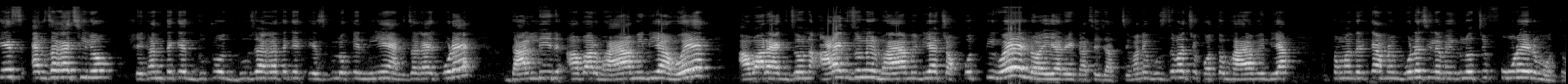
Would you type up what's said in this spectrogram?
কেস এক জায়গায় ছিল, সেখান থেকে দুটো, দু জায়গা থেকে কেসগুলোকে নিয়ে এক জায়গায় করে দাল্লির আবার ভায়া মিডিয়া হয়ে আবার একজন, আরেকজনের ভায়া মিডিয়া চক্কর্তি হয়ে লয়ারের কাছে যাচ্ছে। মানে বুঝতে পারছ কত ভায়া মিডিয়া? তোমাদেরকে আমরা বলেছিলাম, এগুলো হচ্ছে ফোনের মতো।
